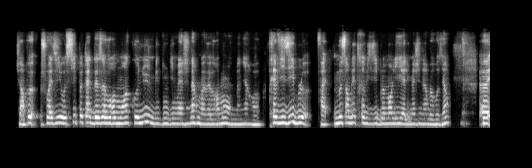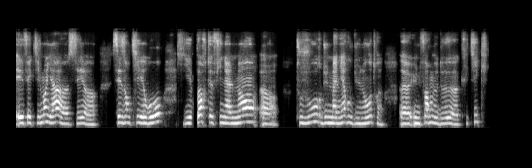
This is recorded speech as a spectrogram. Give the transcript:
J'ai un peu choisi aussi peut-être des œuvres moins connues, mais dont l'imaginaire m'avait vraiment, de manière très visible, enfin, me semblait très visiblement lié à l'imaginaire burroughsien. et effectivement, il y a ces ces anti-héros qui portent finalement euh, toujours d'une manière ou d'une autre euh, une forme de euh, critique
